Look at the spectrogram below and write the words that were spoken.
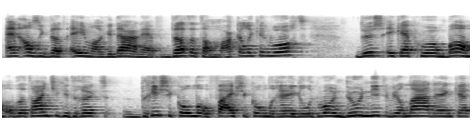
En als ik dat eenmaal gedaan heb, dat het dan makkelijker wordt. Dus ik heb gewoon bam op dat handje gedrukt. Drie seconden of vijf seconden regel. Gewoon doen, niet te veel nadenken.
